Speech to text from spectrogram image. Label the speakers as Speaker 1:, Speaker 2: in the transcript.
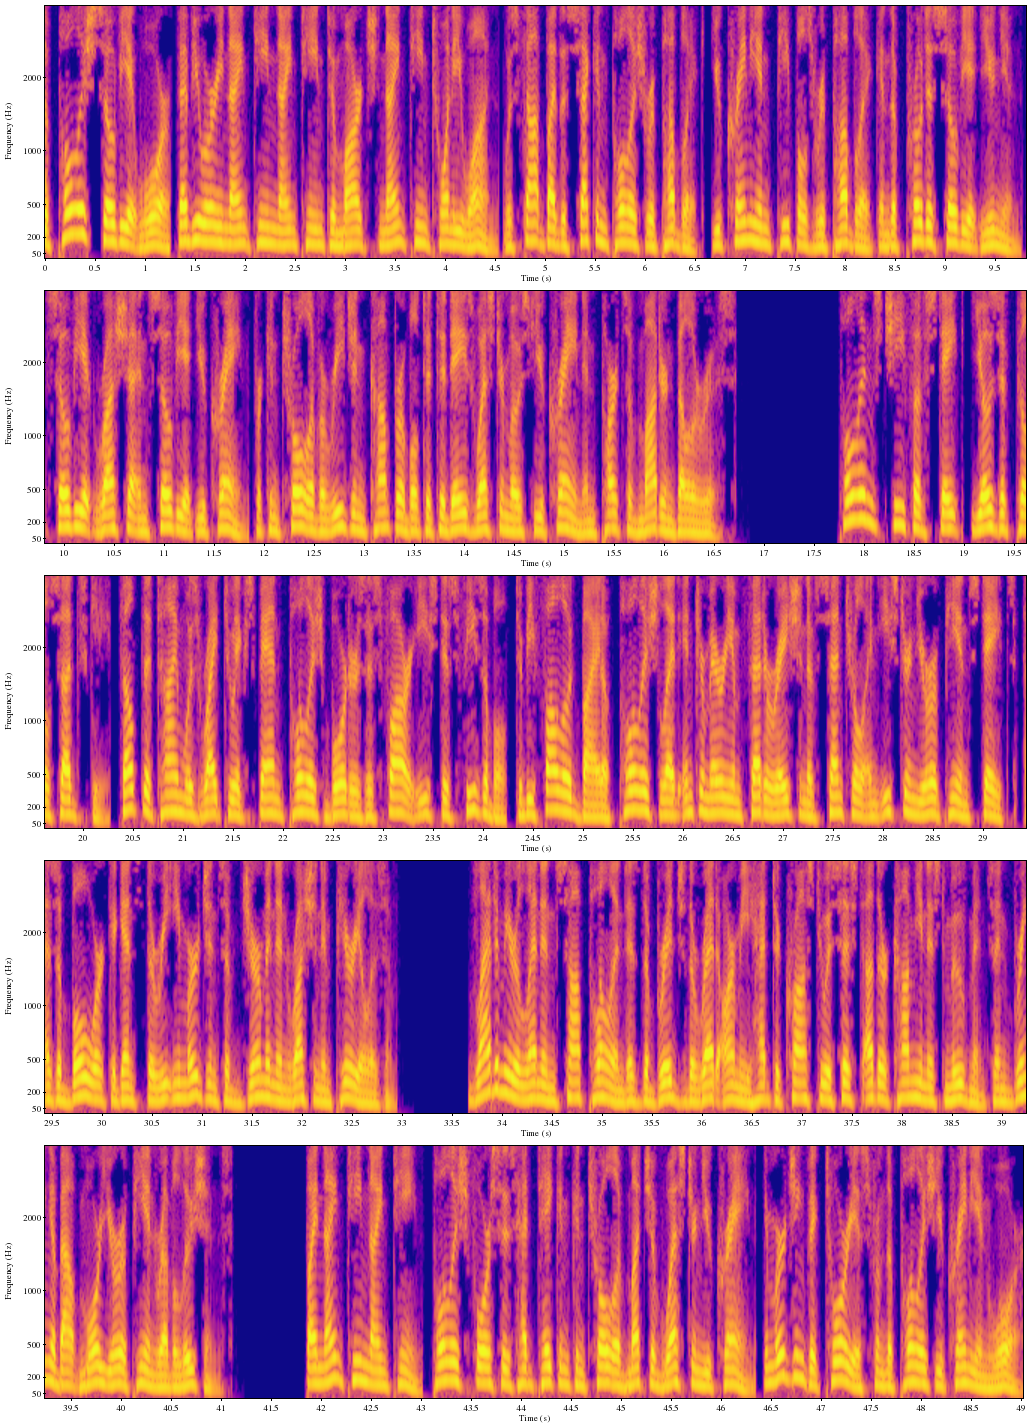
Speaker 1: The Polish-Soviet War February 1919 to March 1921 was fought by the Second Polish Republic, Ukrainian People's Republic and the Proto-Soviet Union Soviet Russia and Soviet Ukraine for control of a region comparable to today's westernmost Ukraine and parts of modern Belarus. Poland's chief of state, Józef Pilsudski, felt the time was right to expand Polish borders as far east as feasible, to be followed by a Polish-led intermarium federation of Central and Eastern European states, as a bulwark against the re-emergence of German and Russian imperialism. Vladimir Lenin saw Poland as the bridge the Red Army had to cross to assist other communist movements and bring about more European revolutions. By 1919, Polish forces had taken control of much of western Ukraine, emerging victorious from the Polish–Ukrainian War.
